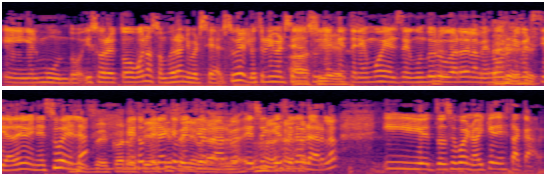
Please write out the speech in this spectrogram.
en el mundo y sobre todo, bueno, somos de la Universidad del Sur, la ilustre Universidad del Así Zulia, que es. tenemos el segundo lugar de la mejor universidad de Venezuela. Eso es correcto, Eso y hay tenía que que mencionarlo, eso hay que celebrarlo. Y entonces, bueno, hay que destacar,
